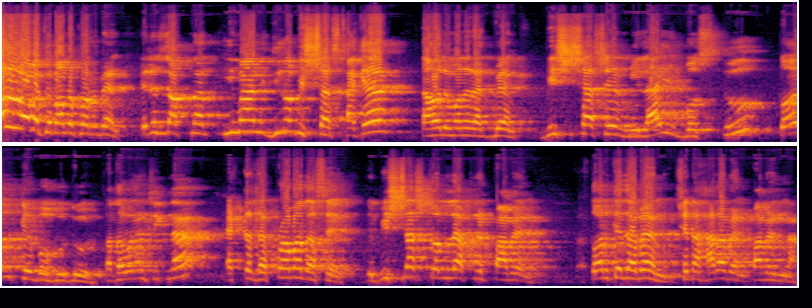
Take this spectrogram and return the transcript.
আল্লাহ আমাকে ভালো করবেন। এটা যদি আপনার ইমান দৃঢ় বিশ্বাস থাকে, তাহলে মনে রাখবেন বিশ্বাসে মিলাই বস্তু তর্কে বহুদূর। কথা বলেন ঠিক না? একটা প্রবাদ আছে যে, বিশ্বাস করলে আপনি পাবেন। তর্কে যাবেন, সেটা হারাবেন, পাবেন না।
